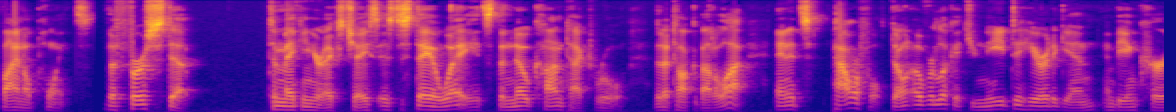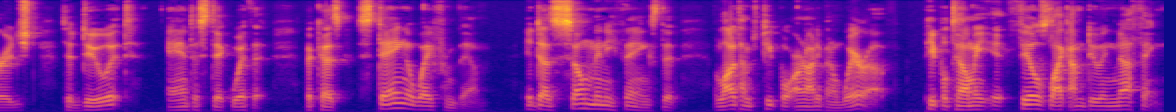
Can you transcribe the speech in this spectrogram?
final points. The first step to making your ex chase is to stay away. It's the no contact rule that I talk about a lot. And it's powerful. Don't overlook it. You need to hear it again and be encouraged to do it and to stick with it because staying away from them, it does so many things that a lot of times people are not even aware of. People tell me it feels like I'm doing nothing.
